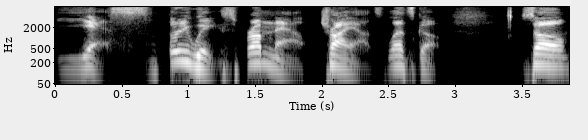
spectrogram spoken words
"Yes, three weeks from now, tryouts. Let's go." So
